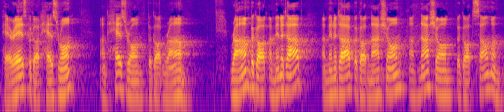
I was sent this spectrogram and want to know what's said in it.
Perez begot Hezron, and Hezron begot Ram. Ram begot Amminadab, Amminadab begot Nahshon, and Nahshon begot Salmon.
